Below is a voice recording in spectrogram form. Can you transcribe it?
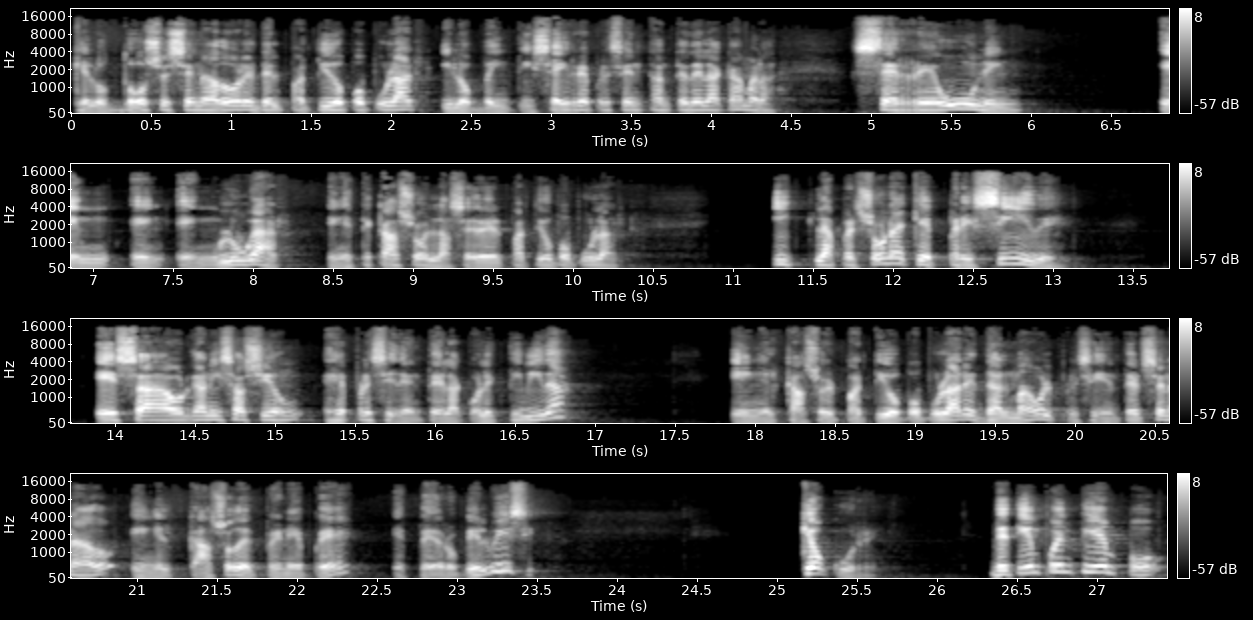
que los 12 senadores del Partido Popular y los 26 representantes de la Cámara se reúnen en, un lugar, en este caso en la sede del Partido Popular, y la persona que preside esa organización es el presidente de la colectividad. En el caso del Partido Popular es Dalmao, el presidente del Senado. En el caso del PNP es Pedro Pierluisi. ¿Qué ocurre? De tiempo en tiempo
